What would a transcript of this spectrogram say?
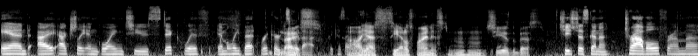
and I actually am going to stick with Emily Bett Rickards for that because I Ah, love her. yes, Seattle's finest. hmm She is the best. she's just gonna travel from, uh,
